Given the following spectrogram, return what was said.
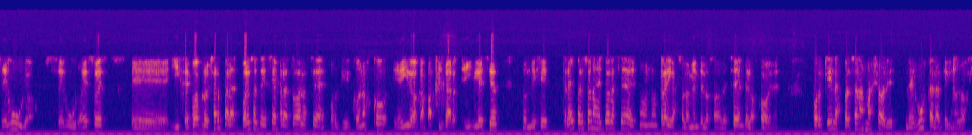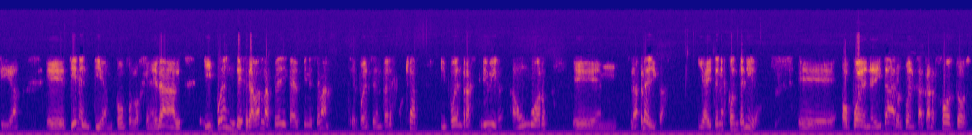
seguro, seguro. Eso es, eh, y se puede aprovechar para, por eso te decía para todas las edades, porque conozco, he ido a capacitar iglesias donde dije, trae personas de todas las edades, no, no traigas solamente los adolescentes, los jóvenes. Porque las personas mayores les gusta la tecnología, eh, tienen tiempo por lo general y pueden desgrabar la prédica del fin de semana. Se pueden sentar a escuchar y pueden transcribir a un Word eh, la prédica. Y ahí tenés contenido eh, o pueden editar o pueden sacar fotos.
